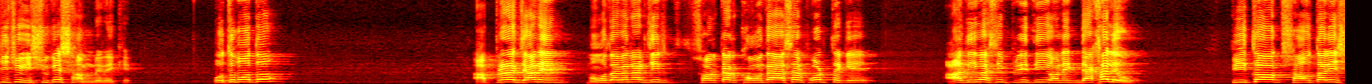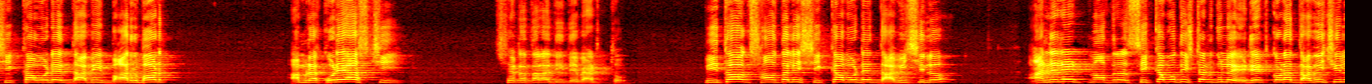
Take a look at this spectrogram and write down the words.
কিছু ইস্যুকে সামনে রেখে। প্রথমত, আপনারা জানেন মমতা ব্যানার্জির সরকার ক্ষমতায় আসার পর থেকে আদিবাসী প্রীতি অনেক দেখালেও পৃথক সাঁওতালি শিক্ষা বোর্ডের দাবি বারবার আমরা করে আসছি, সেটা তারা দিতে ব্যর্থ। পৃথক সাঁওতালি শিক্ষা বোর্ডের দাবি ছিল আনএডেড মাত্র শিক্ষা প্রতিষ্ঠানগুলো এডেড করার দাবি ছিল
